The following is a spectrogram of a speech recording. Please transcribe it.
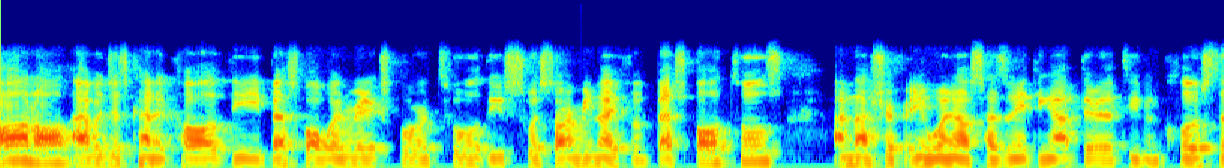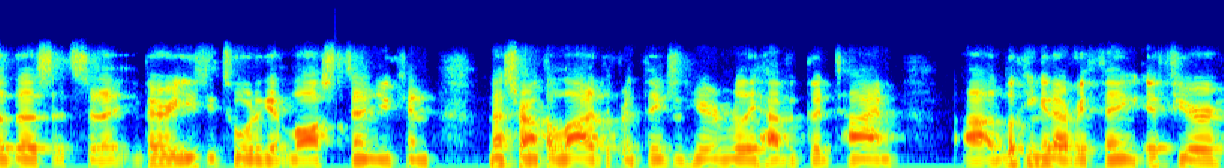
all in all, I would just kind of call the best ball win rate explorer tool the Swiss Army knife of best ball tools. I'm not sure if anyone else has anything out there that's even close to this. It's a very easy tool to get lost in. You can mess around with a lot of different things in here and really have a good time uh, looking at everything. If you're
